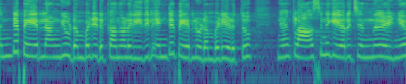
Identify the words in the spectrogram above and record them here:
എന്റെ പേരിലാണെങ്കിൽ ഉടമ്പടി എടുക്കാമെന്നുള്ള രീതിയിൽ എന്റെ പേരിൽ ഉടമ്പടി എടുത്തു. ഞാൻ ക്ലാസ്സിന് കയറി ചെന്ന് കഴിഞ്ഞ്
